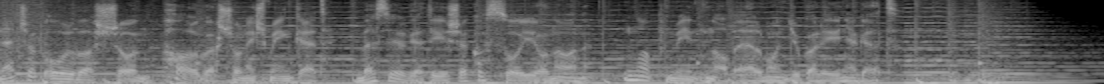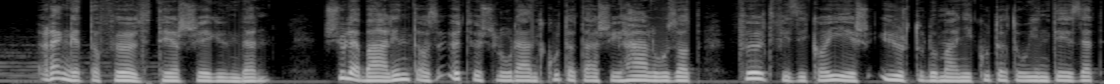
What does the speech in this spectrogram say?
Ne csak olvasson, hallgasson is minket. Beszélgetések a Szoljonon. Nap mint nap elmondjuk a lényeget. Rengett a föld térségünkben. Süle Bálint az Ötvös Lóránt Kutatási Hálózat Földfizikai és űrtudományi kutatóintézet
